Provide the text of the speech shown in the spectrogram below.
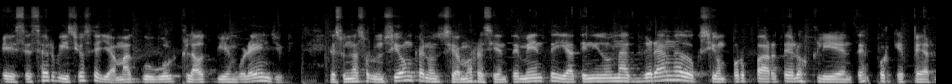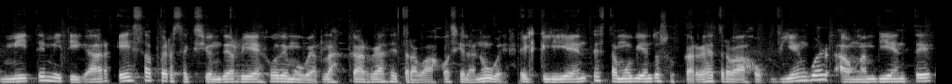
Ese servicio se llama Google Cloud VMware Engine. Es una solución que anunciamos recientemente y ha tenido una gran adopción por parte de los clientes porque permite mitigar esa percepción de riesgo de mover las cargas de trabajo hacia la nube. El cliente está moviendo sus cargas de trabajo VMware a un ambiente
